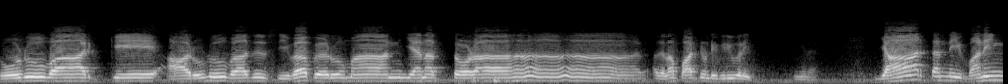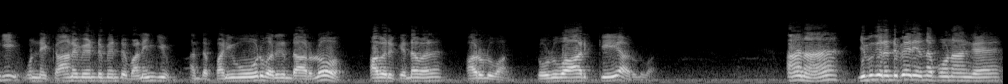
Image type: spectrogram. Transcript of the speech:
தொழுவார்க்கே அருளுவது சிவபெருமான் எனத் தொழார். அதெல்லாம் பாட்டினுடைய விரிவுரை? யார் தன்னை வணங்கி உன்னை காண வேண்டும் என்று வணங்கி அந்த பணிவோடு வருகின்றார்களோ அவருக்கு என்ன அருள்வான் அருளுவான். தொழுவார்க்கே அருளுவான். ஆனா இவங்க ரெண்டு பேரும் என்ன போனாங்க?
